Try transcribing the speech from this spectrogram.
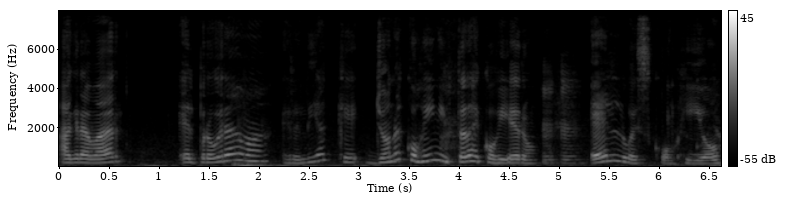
a grabar el programa era el día que yo no escogí ni ustedes escogieron. Él lo escogió.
